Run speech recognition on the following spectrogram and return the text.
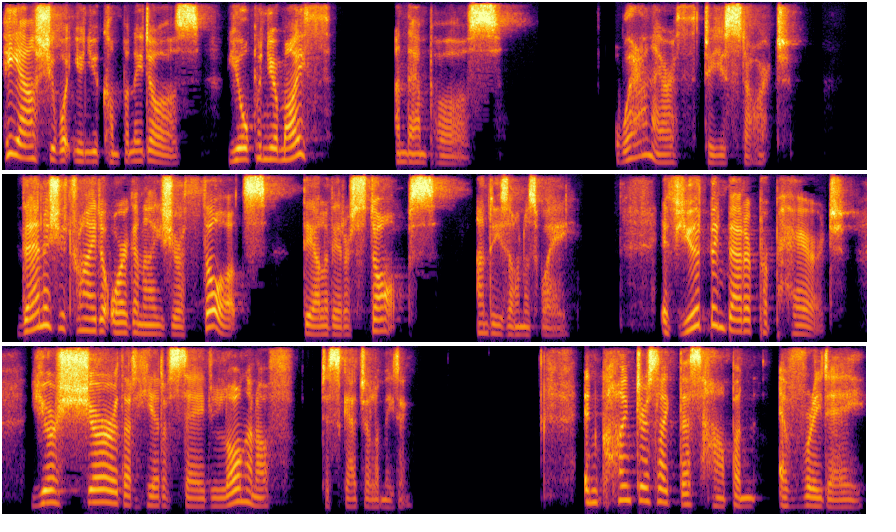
He asks you what your new company does. You open your mouth and then pause. Where on earth do you start? Then, as you try to organize your thoughts, the elevator stops and he's on his way. If you'd been better prepared, you're sure that he'd have stayed long enough to schedule a meeting. Encounters like this happen every day,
